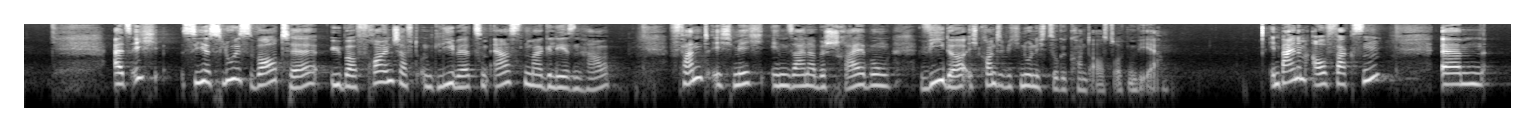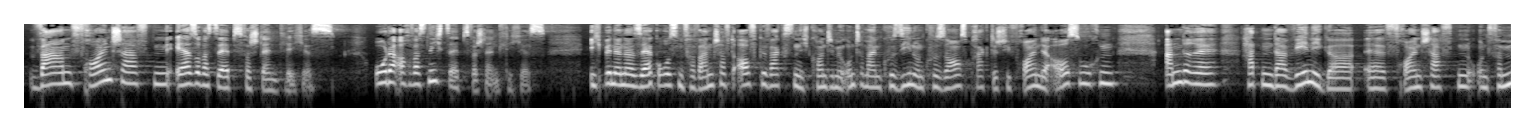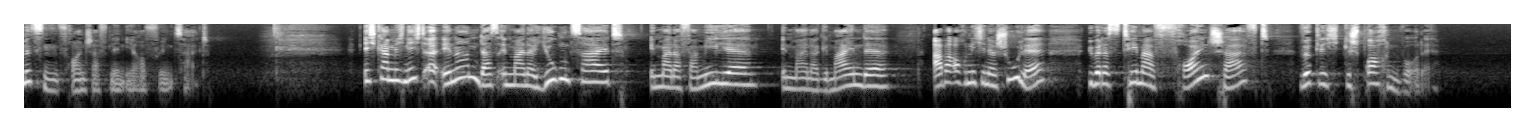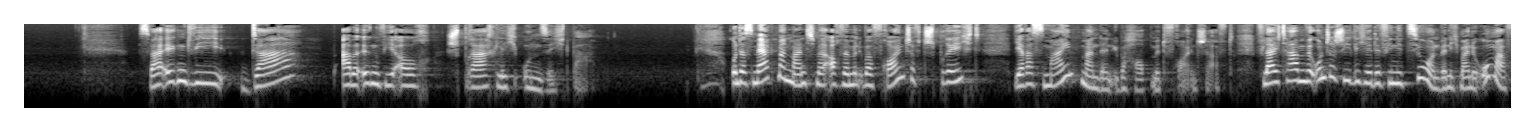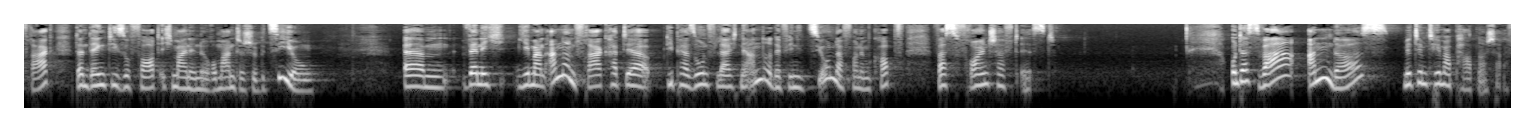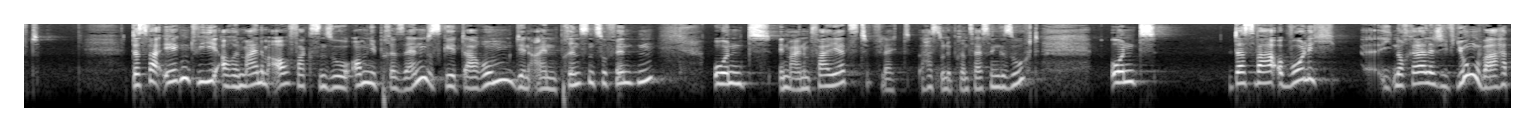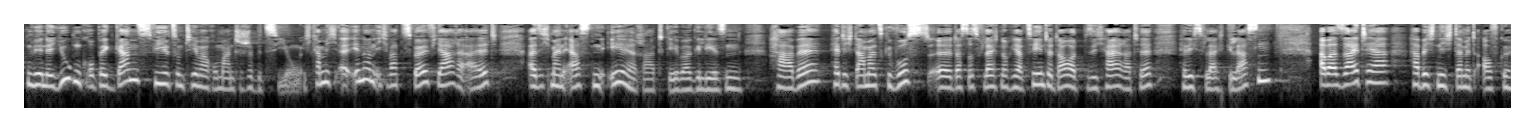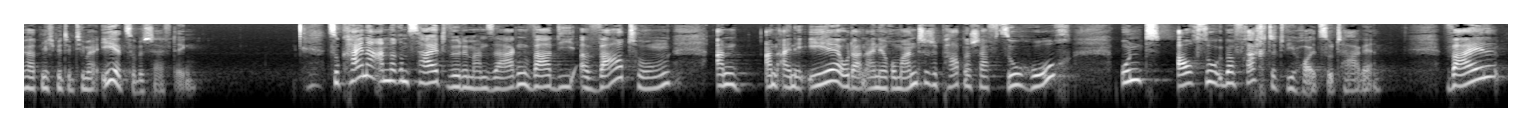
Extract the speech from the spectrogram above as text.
Als ich C.S. Lewis Worte über Freundschaft und Liebe zum ersten Mal gelesen habe, fand ich mich in seiner Beschreibung wieder. Ich konnte mich nur nicht so gekonnt ausdrücken wie er. In meinem Aufwachsen ähm, waren Freundschaften eher so was Selbstverständliches oder auch was nicht Selbstverständliches. Ich bin in einer sehr großen Verwandtschaft aufgewachsen. Ich konnte mir unter meinen Cousinen und Cousins praktisch die Freunde aussuchen. Andere hatten da weniger äh, Freundschaften und vermissen Freundschaften in ihrer frühen Zeit. Ich kann mich nicht erinnern, dass in meiner Jugendzeit, in meiner Familie, in meiner Gemeinde, aber auch nicht in der Schule über das Thema Freundschaft wirklich gesprochen wurde. Es war irgendwie da, aber irgendwie auch sprachlich unsichtbar. Und das merkt man manchmal auch, wenn man über Freundschaft spricht. Ja, was meint man denn überhaupt mit Freundschaft? Vielleicht haben wir unterschiedliche Definitionen. Wenn ich meine Oma frage, dann denkt die sofort, ich meine eine romantische Beziehung. Ähm, wenn ich jemand anderen frage, hat der, die Person vielleicht eine andere Definition davon im Kopf, was Freundschaft ist. Und das war anders mit dem Thema Partnerschaft. Das war irgendwie auch in meinem Aufwachsen so omnipräsent. Es geht darum, den einen Prinzen zu finden. Und in meinem Fall jetzt, vielleicht hast du eine Prinzessin gesucht. Und das war, obwohl ich noch relativ jung war, hatten wir in der Jugendgruppe ganz viel zum Thema romantische Beziehungen. Ich kann mich erinnern, ich war zwölf Jahre alt, als ich meinen ersten Eheratgeber gelesen habe. Hätte ich damals gewusst, äh, dass das vielleicht noch Jahrzehnte dauert, bis ich heirate, hätte ich es vielleicht gelassen. Aber seither habe ich nicht damit aufgehört, mich mit dem Thema Ehe zu beschäftigen. Zu keiner anderen Zeit, würde man sagen, war die Erwartung an, an eine Ehe oder an eine romantische Partnerschaft so hoch, und auch so überfrachtet wie heutzutage. Weil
